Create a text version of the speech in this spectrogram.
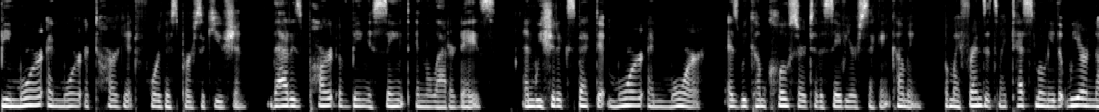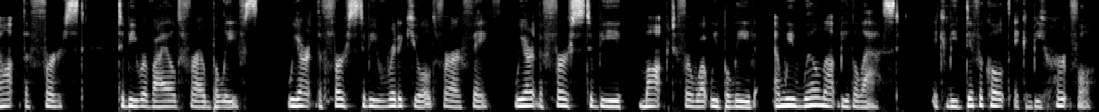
be more and more a target for this persecution. That is part of being a saint in the latter days, and we should expect it more and more as we come closer to the Savior's second coming. But my friends, it's my testimony that we are not the first to be reviled for our beliefs. We aren't the first to be ridiculed for our faith. We aren't the first to be mocked for what we believe, and we will not be the last. It can be difficult, it can be hurtful,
